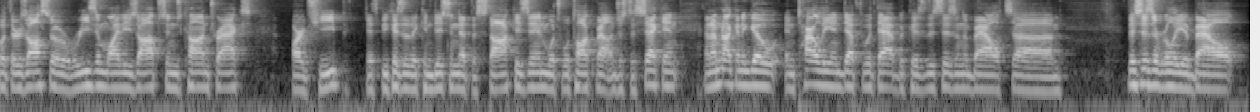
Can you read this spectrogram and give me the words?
but there's also a reason why these options contracts are cheap. It's because of the condition that the stock is in, which we'll talk about in just a second. And I'm not going to go entirely in depth with that because this isn't about uh, this isn't really about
